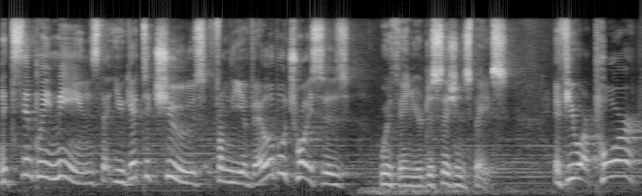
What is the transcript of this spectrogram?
It simply means that you get to choose from the available choices within your decision space. If you are poor,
